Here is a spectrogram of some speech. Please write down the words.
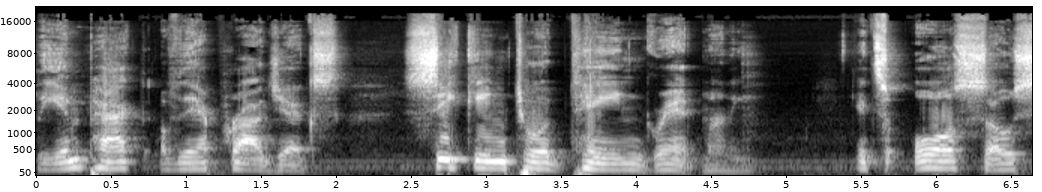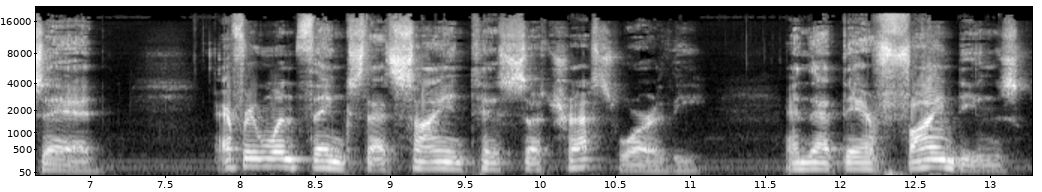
the impact of their projects seeking to obtain grant money. It's all so sad. Everyone thinks that scientists are trustworthy and that their findings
